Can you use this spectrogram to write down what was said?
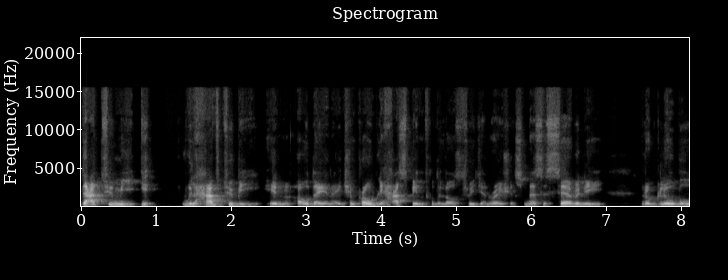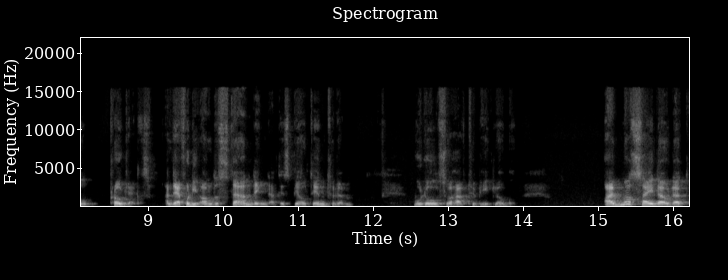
that to me it will have to be in our day and age, and probably has been for the last three generations, necessarily you know, global projects. And therefore the understanding that is built into them would also have to be global. I must say though that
